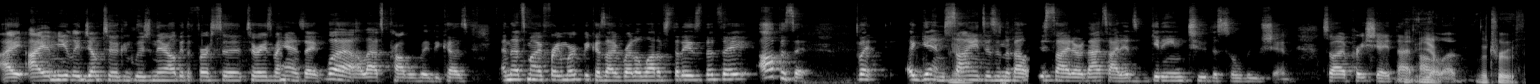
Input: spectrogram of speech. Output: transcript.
I, I immediately jump to a conclusion there. I'll be the first to, to raise my hand and say, well, that's probably because, and that's my framework because I've read a lot of studies that say opposite. But again, yeah. science isn't about this side or that side. It's getting to the solution. So I appreciate that Yeah, the truth,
